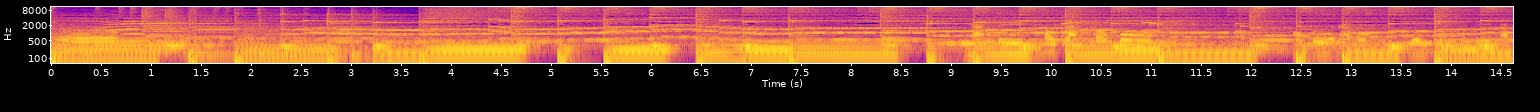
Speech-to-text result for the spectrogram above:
ធំ เพลงเน่าจับเราโกนเขาเบอร์นะผมโดยผมทำเองครับ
